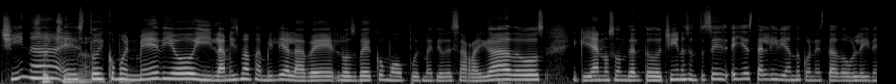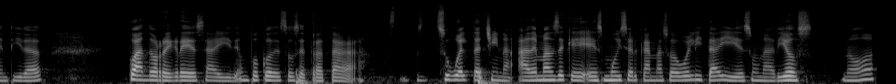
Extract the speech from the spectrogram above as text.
china, Soy china. estoy como en medio y la misma familia la ve, los ve como pues medio desarraigados y que ya no son del todo chinos. Entonces ella está lidiando con esta doble identidad cuando regresa y de- un poco de eso se trata su vuelta a China, además de que es muy cercana a su abuelita y es un adiós, ¿no?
